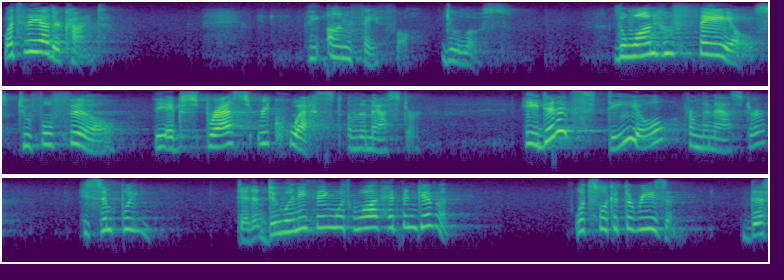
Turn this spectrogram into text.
What's the other kind? The unfaithful doulos the one who fails to fulfill the express request of the master. He didn't steal from the master, he simply didn't do anything with what had been given. Let's look at the reason this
